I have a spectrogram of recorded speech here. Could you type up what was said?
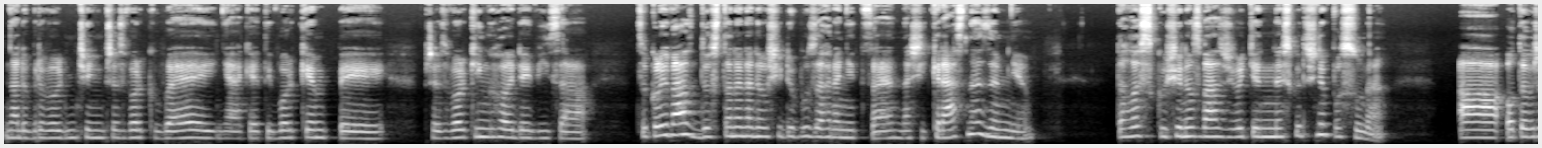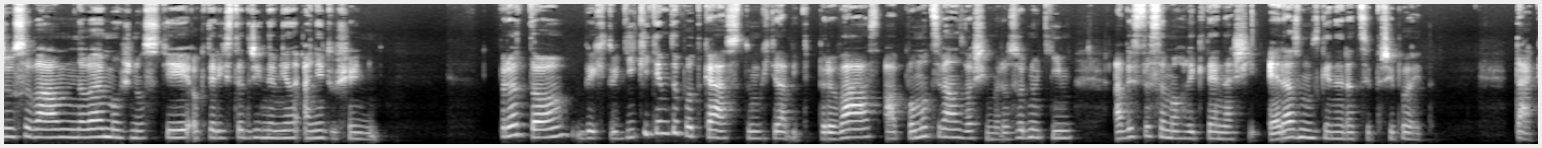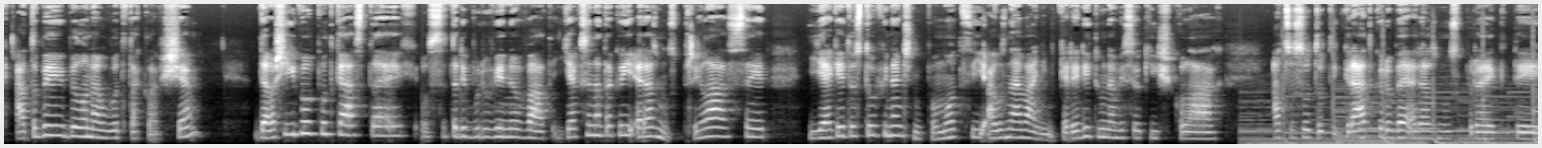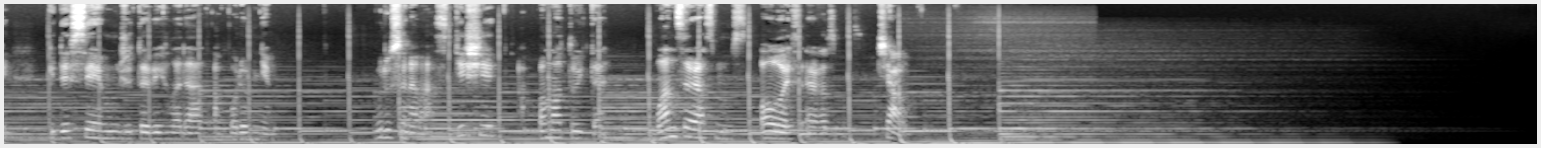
na dobrovolničení přes Workway, nějaké ty workcampy, přes Working Holiday Visa, Cokoliv vás dostane na delší dobu za hranice naší krásné země, tahle zkušenost vás v životě neskutečně posune a otevřou se vám nové možnosti, o kterých jste dřív neměli ani tušení. Proto bych tu díky těmto podcastům chtěla být pro vás a pomoci vám s vaším rozhodnutím, abyste se mohli k té naší Erasmus generaci připojit. Tak a to by bylo na úvod takhle vše. V dalších dvou podcastech se tedy budu věnovat, jak se na takový Erasmus přihlásit, jak je to s tou finanční pomocí a uznáváním kreditů na vysokých školách a co jsou to ty krátkodobé Erasmus projekty, kde si je můžete vyhledat a podobně. Budu se na vás těšit a pamatujte, once Erasmus, always Erasmus. Ciao.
